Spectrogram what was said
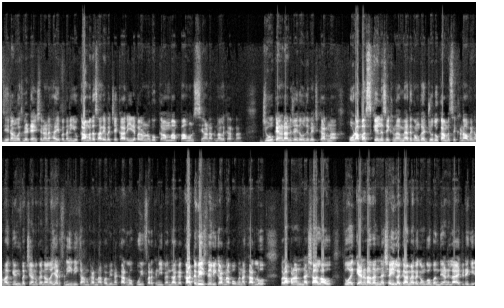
ਜੇ ਤੁਹਾਨੂੰ ਇਸ ਲਈ ਟੈਨਸ਼ਨ ਨਾ ਹੈ, ਪਤਾ ਨਹੀਂ ਕਿਉਂ ਕੰਮ ਤਾਂ ਸਾਰੇ ਬੱਚੇ ਕਰ ਹੀ ਰਹੇ, ਪਰ ਉਹਨਾਂ ਕੋਲ ਕੰਮ ਆਪਾਂ ਹੁਣ ਸਿਆਣਪ ਨਾਲ ਕਰਨਾ, ਜੋ ਕੈਨੇਡਾ ਨੂੰ ਚਾਹੀਦਾ ਉਹਦੇ ਵਿੱਚ ਕਰਨਾ। ਹੁਣ ਆਪਾਂ ਸਕਿੱਲ ਸਿੱਖਣਾ, ਮੈਂ ਤਾਂ ਕਹੂੰਗਾ ਜਦੋਂ ਕੰਮ ਸਿੱਖਣਾ ਹੋਵੇ ਨਾ, ਮੈਂ ਅੱਗੇ ਵੀ ਬੱਚਿਆਂ ਨੂੰ ਕਹਿੰਦਾ ਹੁੰਦਾ, ਯਾਰ ਫ੍ਰੀ ਵੀ ਕੰਮ ਕਰਨਾ ਪਵੇ ਨਾ, ਕਰ ਲਓ, ਕੋਈ ਫ਼ਰਕ ਨਹੀਂ ਪੈਂਦਾਗਾ ਘੱਟ ਵੇਚ ਤੇ ਵੀ ਕਰਨਾ ਪਊਗਾ ਨਾ, ਕਰ ਲਓ, ਪਰ ਆਪਣਾ ਨਸ਼ਾ ਲਾਓ। ਤੋ ਉਹ ਕੈਨੇਡਾ ਦਾ ਨਸ਼ਾ ਹੀ ਲੱਗਾ, ਮੈਂ ਤਾਂ ਕਹੂੰਗਾ ਬੰਦਿਆਂ ਨੇ ਲਾਇਆ ਜਿਹੜੇ ਕਿ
